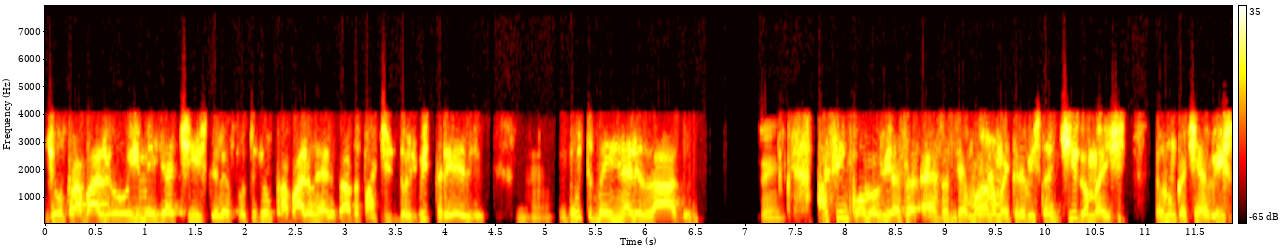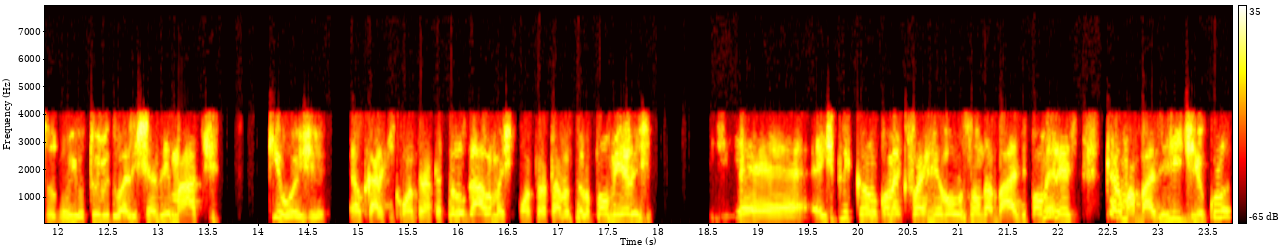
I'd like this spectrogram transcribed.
de um trabalho imediatista, ele é fruto de um trabalho realizado a partir de 2013, uhum. muito bem realizado. Sim. Assim como eu vi essa, essa semana uma entrevista antiga, mas eu nunca tinha visto no YouTube do Alexandre Matos, que hoje é o cara que contrata pelo Galo, mas que contratava pelo Palmeiras, é, é, explicando como é que foi a revolução da base palmeirense, que era uma base ridícula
